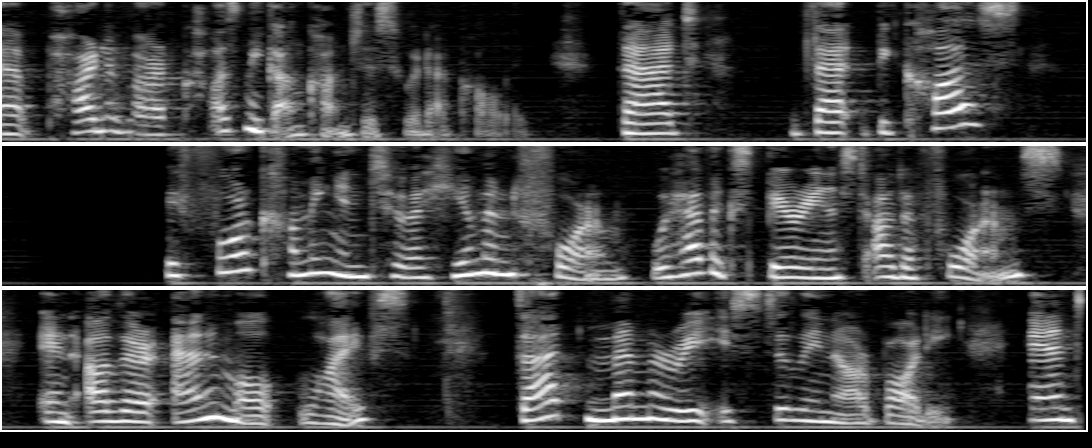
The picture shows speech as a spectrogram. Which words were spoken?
uh, part of our cosmic unconscious, what I call it, that, that because before coming into a human form, we have experienced other forms and other animal lives. That memory is still in our body. And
